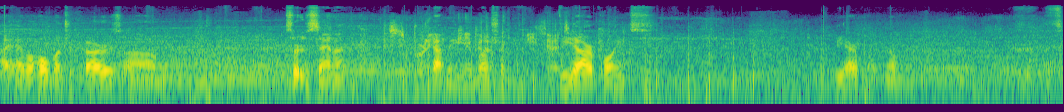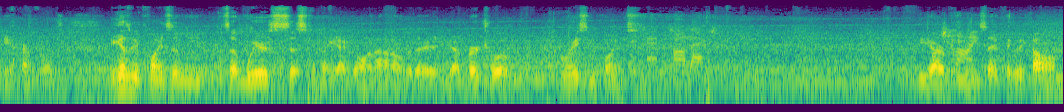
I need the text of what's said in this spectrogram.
I have a whole bunch of cars. Um, certain Santa This is brilliant. got me a bunch of VR points. VR points? No. VR points. It gives me points in. It's a weird system they got going on over there. You got virtual racing points, VRPs, I think they call them.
